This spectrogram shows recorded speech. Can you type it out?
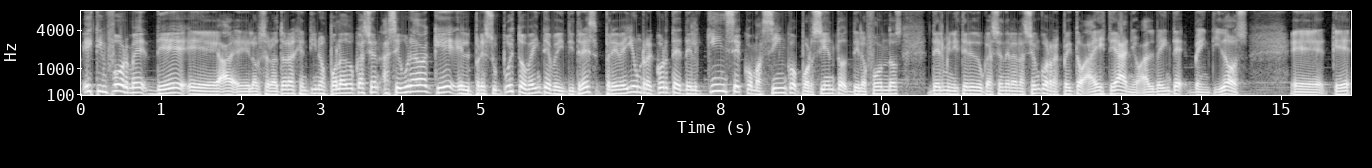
Este informe del de, eh, Observatorio Argentinos por la Educación aseguraba que el presupuesto 2023 preveía un recorte del 15,5% de los fondos del Ministerio de Educación de la Nación con respecto a este año, al 2022. Eh, que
